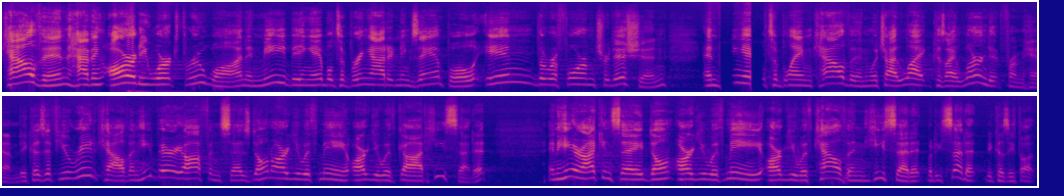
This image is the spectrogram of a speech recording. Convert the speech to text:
Calvin, having already worked through one, and me being able to bring out an example in the Reformed tradition, and being able to blame Calvin, which I like because I learned it from him. Because if you read Calvin, he very often says, Don't argue with me, argue with God. He said it. And here I can say, Don't argue with me, argue with Calvin. He said it, but he said it because he thought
